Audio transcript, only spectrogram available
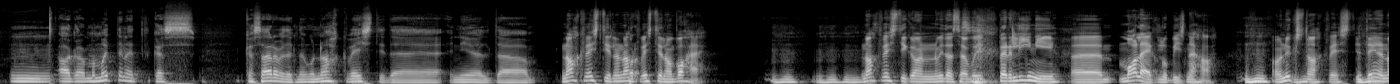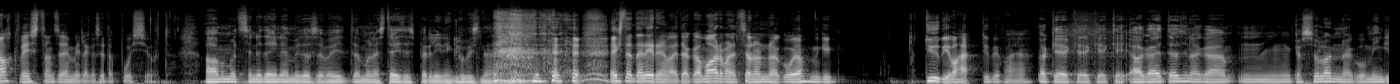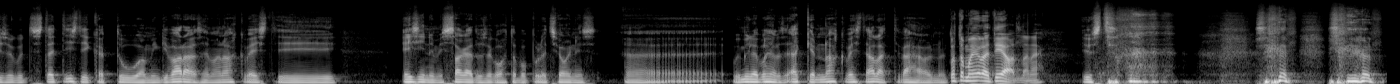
mm,. aga ma mõtlen, et kas, kas sa arvad, et nagu nahkvestide nii-öelda. nahkvestil ja nahkvestil on vahe mm. -hmm. nahkvestiga on, mida sa võid Berliini äh, maleklubis näha Mm -hmm. on üks -hmm. nahkvest ja teine mm -hmm. nahkvest on see, millega sõidab bussijuht. aa, ma mõtlesin ja teine, mida sa võid mõnes teises Berliini klubis näha eks need on erinevaid, aga ma arvan, et seal on nagu jah, mingi tüübi vahe, tüübi vahe jah. okei okay,, okei okay,, okei okay,, okei, aga et ühesõnaga, mm, kas sul on nagu mingisugust statistikat tuua mingi varasema nahkvesti esinemissageduse kohta populatsioonis? Äh, või mille põhjal, äkki on nahkveste alati vähe olnud? vaata, ma ei ole teadlane. just see on, see on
